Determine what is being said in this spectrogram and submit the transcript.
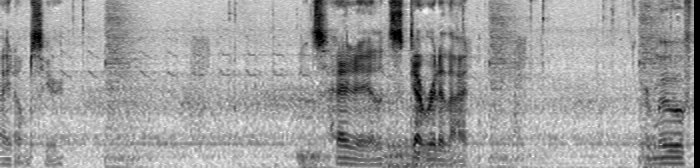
items here? Let's head. Let's get rid of that. Remove.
